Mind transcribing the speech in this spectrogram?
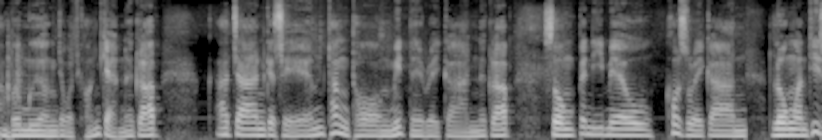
อำเภอเมืองจังหวัดขอนแก่นนะครับ อาจารย์เกษมทั้งทองมิตรในรายการนะครับ ส่งเป็นอีเมลเข้าสู่รายการลงวันที่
